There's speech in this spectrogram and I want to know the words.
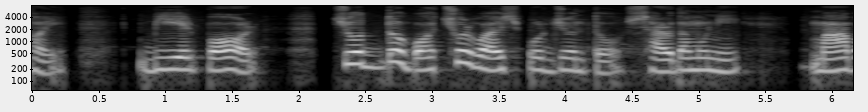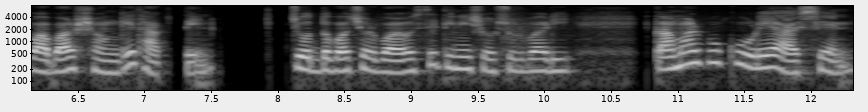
হয়। বিয়ের পর চোদ্দ বছর বয়স পর্যন্ত সারদামণি মা বাবার সঙ্গে থাকতেন। চোদ্দ বছর বয়সে তিনি শ্বশুরবাড়ি কামারপুকুরে আসেন।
